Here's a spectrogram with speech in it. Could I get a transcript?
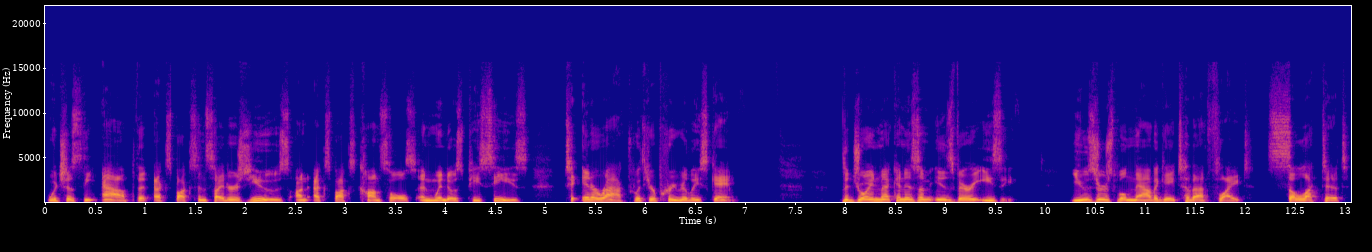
which is the app that Xbox insiders use on Xbox consoles and Windows PCs to interact with your pre release game. The join mechanism is very easy. Users will navigate to that flight, select it,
